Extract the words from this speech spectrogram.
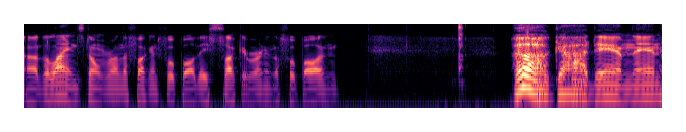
Uh, the Lions don't run the fucking football. They suck at running the football, and Oh god damn man.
